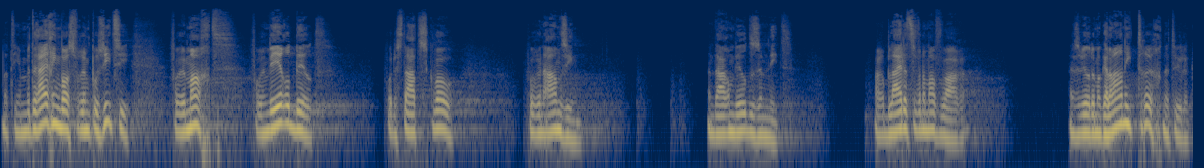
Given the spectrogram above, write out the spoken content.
Dat hij een bedreiging was voor hun positie, voor hun macht, voor hun wereldbeeld, voor de status quo, voor hun aanzien. En daarom wilden ze hem niet. Maar blij dat ze van hem af waren. En ze wilden hem helemaal niet terug natuurlijk.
